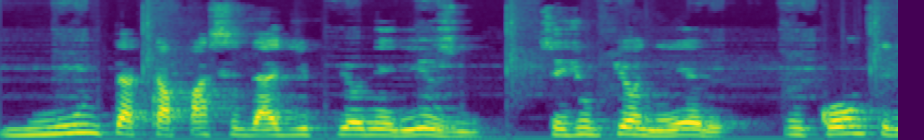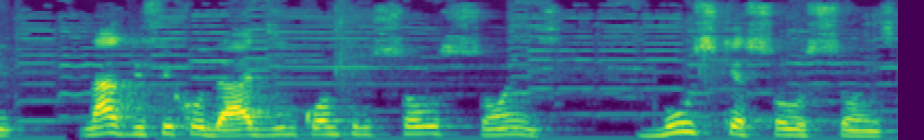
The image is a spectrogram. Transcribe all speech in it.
muita capacidade de pioneirismo, seja um pioneiro, encontre nas dificuldades, encontre soluções, busque as soluções,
